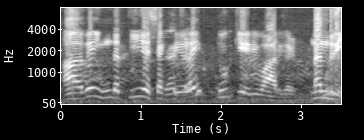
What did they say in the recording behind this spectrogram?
ஆகவே இந்த தீய சக்திகளை தூக்கி எறிவார்கள். நன்றி.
